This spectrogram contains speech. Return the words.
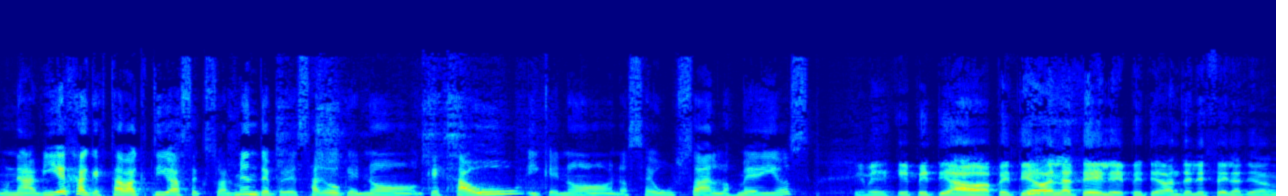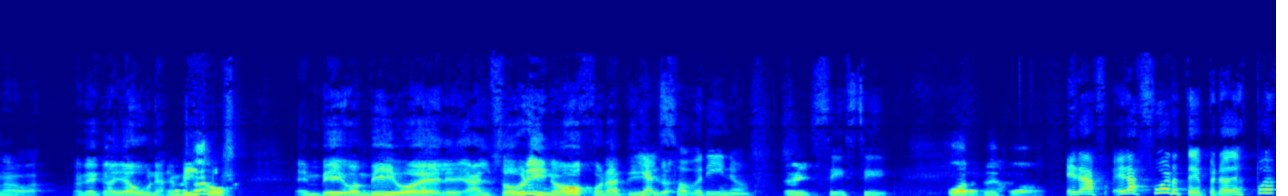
una vieja que estaba activa sexualmente, pero es algo que no, que es tabú y que no, no se usa en los medios. Que, me- que peteaba, peteaba en la tele, peteaba en Telefe la tía Bernarda. No le cabía una. ¿En vivo? En vivo, en vivo, eh. Al sobrino, ojo, Nati. Y al sobrino. Sí. Sí, sí. Fuerte todo. Era, era fuerte, pero después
